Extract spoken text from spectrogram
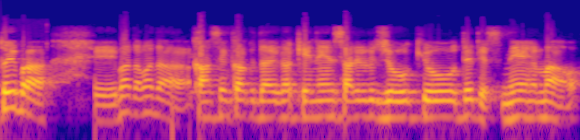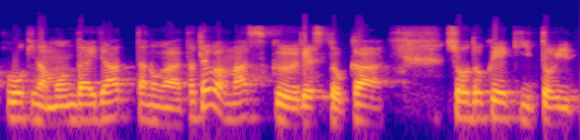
例えば、えーまだまだ感染拡大が懸念される状況でですね、まあ、大きな問題であったのが、例えばマスクですとか、消毒液といっ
